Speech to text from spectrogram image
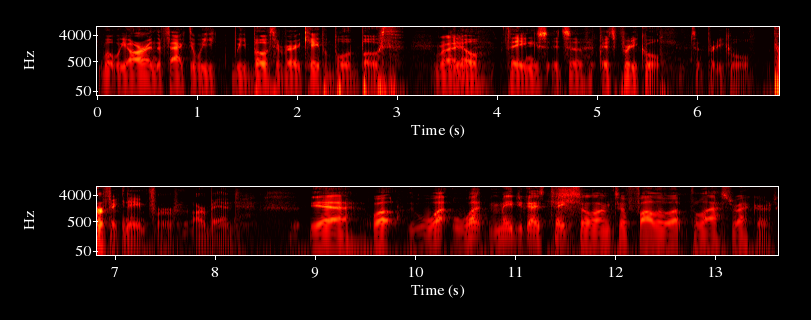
what we are, and the fact that we we both are very capable of both. Right. You know things. It's a it's pretty cool. It's a pretty cool, perfect name for our band. Yeah. Well, what what made you guys take so long to follow up the last record?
